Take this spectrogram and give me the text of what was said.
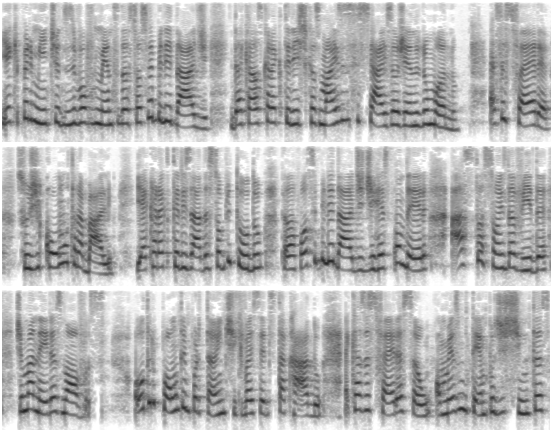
e é que permite o desenvolvimento da sociabilidade e daquelas características mais essenciais ao gênero humano. Essa esfera surge com o trabalho e é caracterizada, sobretudo, pela possibilidade de responder às situações da vida de maneiras novas. Outro ponto importante que vai ser destacado é que as esferas são, ao mesmo tempo, distintas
